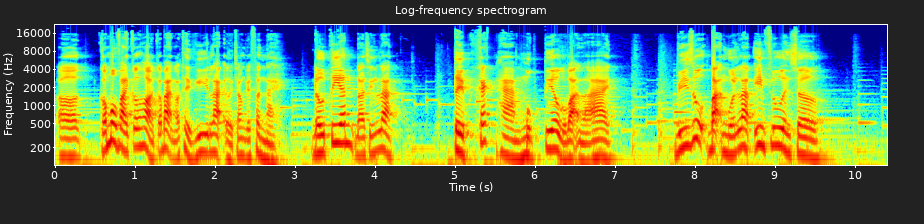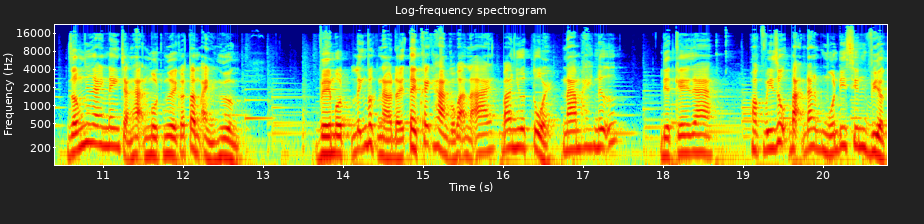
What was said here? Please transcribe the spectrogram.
Uh, có một vài câu hỏi các bạn có thể ghi lại ở trong cái phần này. Đầu tiên đó chính là tệp khách hàng mục tiêu của bạn là ai? Ví dụ bạn muốn làm influencer giống như anh ninh chẳng hạn một người có tầm ảnh hưởng. Về một lĩnh vực nào đấy tệp khách hàng của bạn là ai? Bao nhiêu tuổi nam hay nữ? Liệt kê ra. Hoặc ví dụ bạn đang muốn đi xin việc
